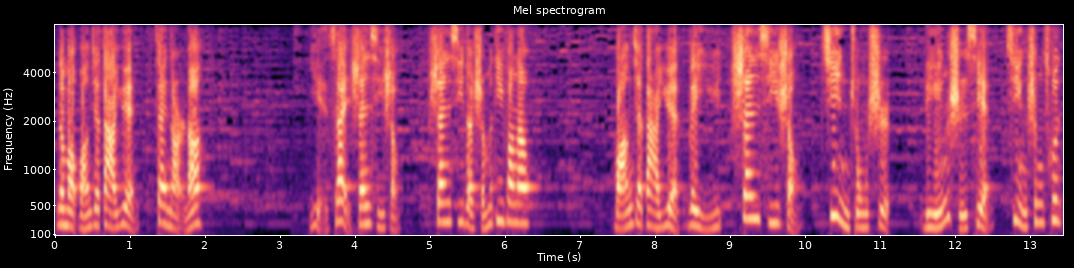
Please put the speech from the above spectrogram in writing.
那么，王家大院在哪儿呢？也在山西省，山西的什么地方呢？王家大院位于山西省晋中市灵石县晋生村，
